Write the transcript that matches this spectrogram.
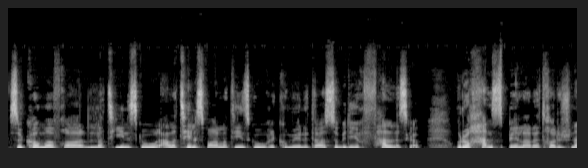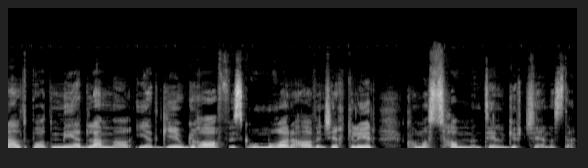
som kommer fra det latinske ord, eller tilsvarer det latinske ordet communitas, som betyr fellesskap. Og da henspiller det tradisjonelt på at medlemmer i et geografisk område av en kirkelyd kommer sammen til gudstjeneste.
